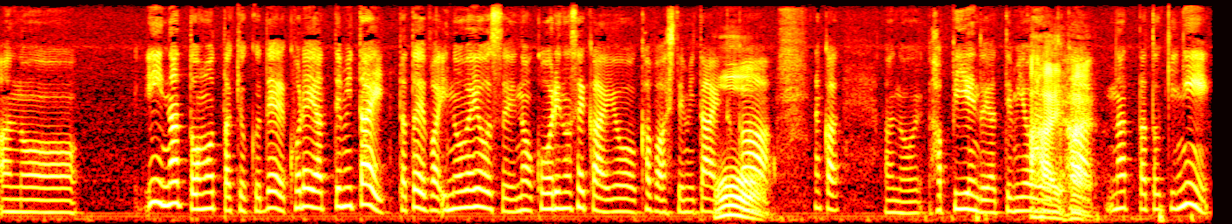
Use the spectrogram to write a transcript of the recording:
あのいいなと思った曲でこれやってみたい。例えば井上陽水の「氷の世界」をカバーしてみたいとかなんかあのハッピーエンドやってみようよとはいはかなった時に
